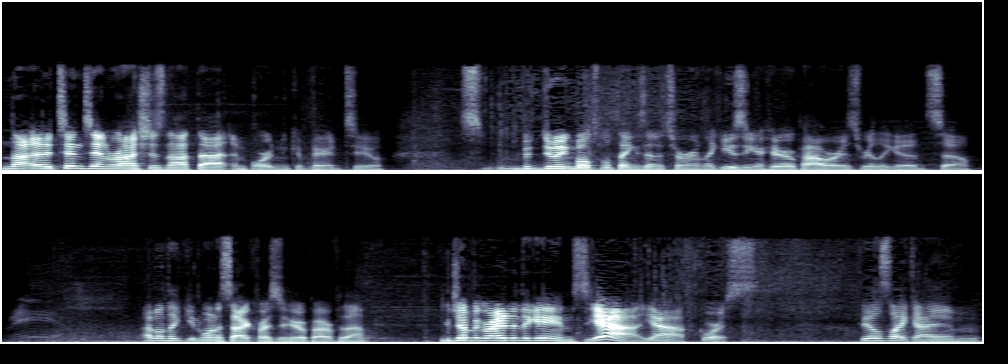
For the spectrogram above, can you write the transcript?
No, uh, Tintin Rush is not that important compared to doing multiple things in a turn. Like, using your hero power is really good, so... I don't think you'd want to sacrifice your hero power for that. You're jumping right into the games. Yeah, yeah, of course. Feels like I am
